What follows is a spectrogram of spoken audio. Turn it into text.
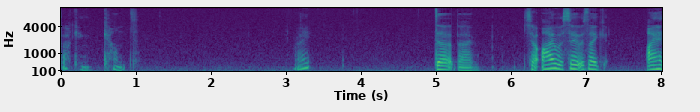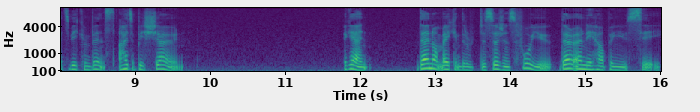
fucking cunt. Right? Dirtbag. So I was, so it was like, I had to be convinced, I had to be shown. Again, they're not making the decisions for you, they're only helping you see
